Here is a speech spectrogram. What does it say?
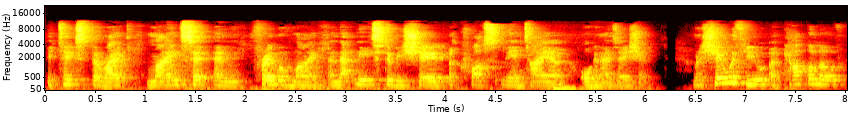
it takes the right mindset and frame of mind, and that needs to be shared across the entire organization. I'm going to share with you a couple of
